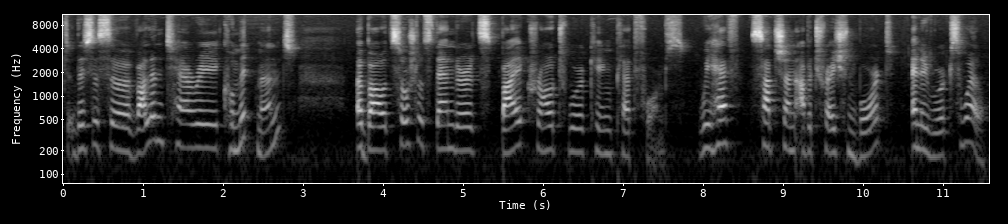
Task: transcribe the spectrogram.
This is a voluntary commitment about social standards by crowdworking platforms. We have such an arbitration board and it works well.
